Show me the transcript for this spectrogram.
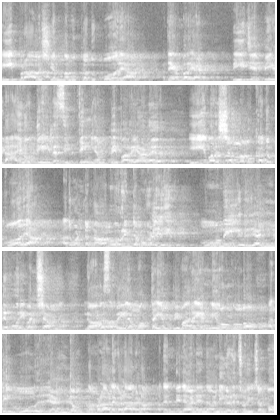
ഈ പ്രാവശ്യം നമുക്കത് പോരാ. അദ്ദേഹം പറയാൻ ബി ജെ പിയുടെ അയോധ്യയിലെ സിറ്റിംഗ് എം പി പറയാണ് ഈ വർഷം നമുക്കത് പോരാ. അതുകൊണ്ട് നാനൂറിന്റെ മുകളിലേക്ക് മൂന്നിൽ രണ്ട് ഭൂരിപക്ഷം. ലോകസഭയിലെ മൊത്ത എം പിമാരെ എണ്ണി നോക്കുമ്പോൾ അതിൽ മൂന്ന് രണ്ടും നമ്മൾ ആളുകളാകണം. അതെന്തിനാണ് എന്ന് അണികൾ ചോദിച്ചപ്പോ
